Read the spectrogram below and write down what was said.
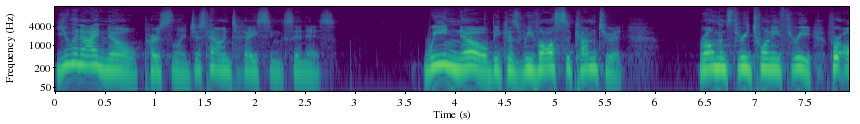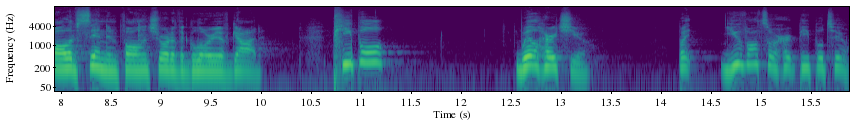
You and I know personally just how enticing sin is. We know because we've all succumbed to it. Romans 3:23 for all have sinned and fallen short of the glory of God. People will hurt you. But you've also hurt people too.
